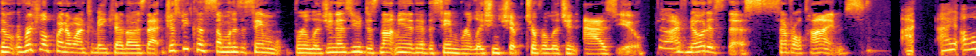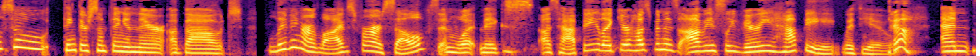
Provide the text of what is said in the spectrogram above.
The original point I wanted to make here, though, is that just because someone is the same religion as you does not mean that they have the same relationship to religion as you. I've noticed this several times. I, I also think there's something in there about living our lives for ourselves and what makes us happy. Like your husband is obviously very happy with you. Yeah. And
